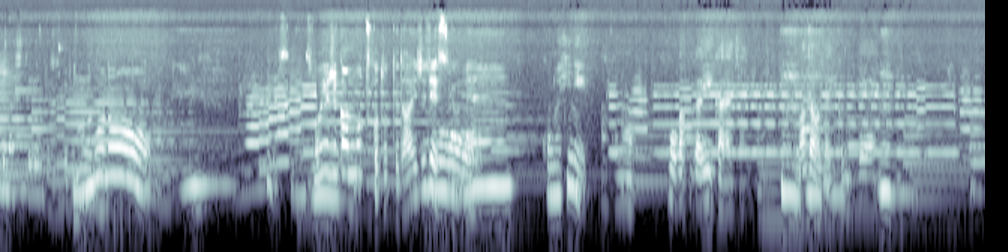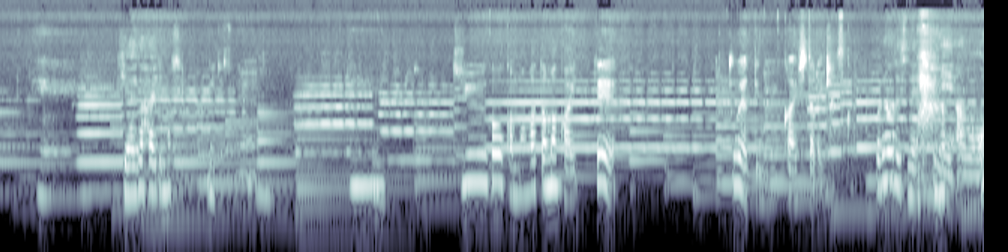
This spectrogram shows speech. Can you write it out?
気がしてるんですけど、なるほどいいですねそういう時間持つことって大事ですよねこの日に、まあ、この方角がいいからじうんゃわざわざ行くので、うん気合が入りますよね。いいですね自由が丘勾玉会ってどうやって入会したらいいんですかこれをですね 特にあの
